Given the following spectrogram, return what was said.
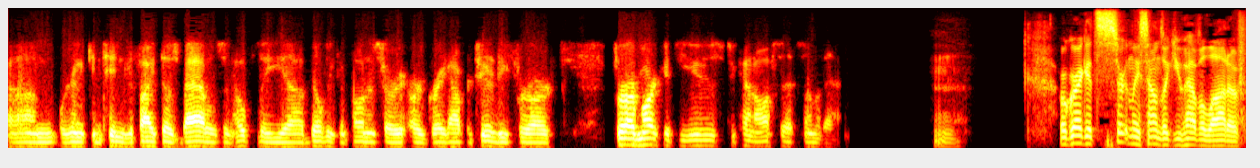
Um, we're going to continue to fight those battles, and hopefully, uh, building components are, are a great opportunity for our for our market to use to kind of offset some of that. Hmm. Well, Greg, it certainly sounds like you have a lot of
